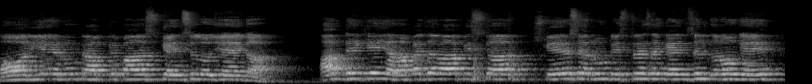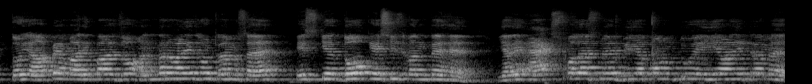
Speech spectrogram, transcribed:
और ये रूट आपके पास कैंसिल हो जाएगा। अब देखिए, यहाँ पे जब आप इसका स्केयर से रूट इस तरह से कैंसिल करोगे तो यहाँ पे हमारे पास जो अंदर वाले जो टर्म्स है, इसके दो केसेस बनते हैं। यानी x प्लस में b अपॉन टू ये वाली टर्म है।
